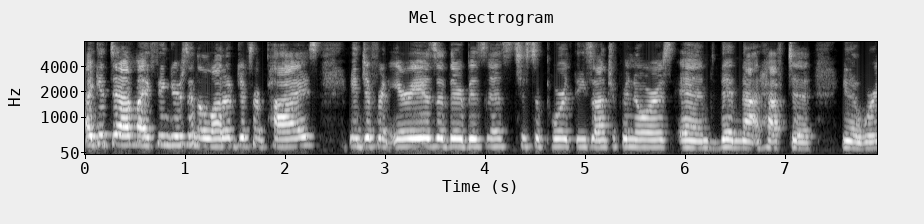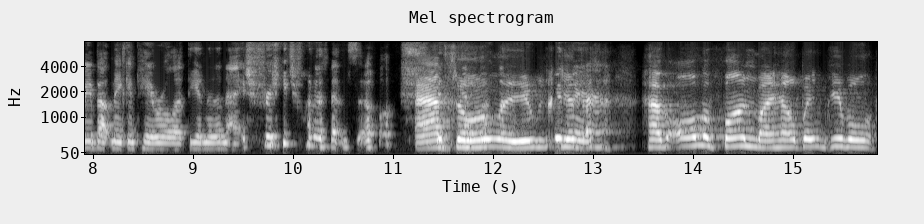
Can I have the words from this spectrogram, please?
I get to have my fingers in a lot of different pies in different areas of their business to support these entrepreneurs and then not have to, you know, worry about making payroll at the end of the night for each one of them. So absolutely. You get have all the fun by helping people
